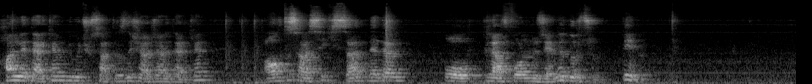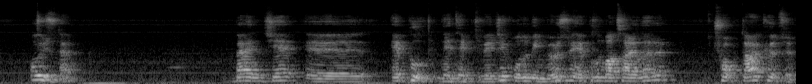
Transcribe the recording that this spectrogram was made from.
hallederken bir buçuk saat hızlı şarj hallederken 6 saat 8 saat neden o platformun üzerinde dursun değil mi? O yüzden bence e, Apple ne tepki verecek onu bilmiyoruz ve Apple'ın bataryaları çok daha kötü.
